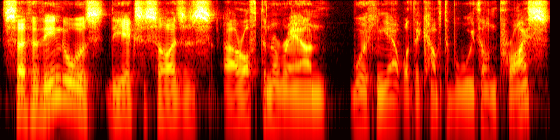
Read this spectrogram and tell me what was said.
So for vendors, the exercises are often around working out what they're comfortable with on price.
